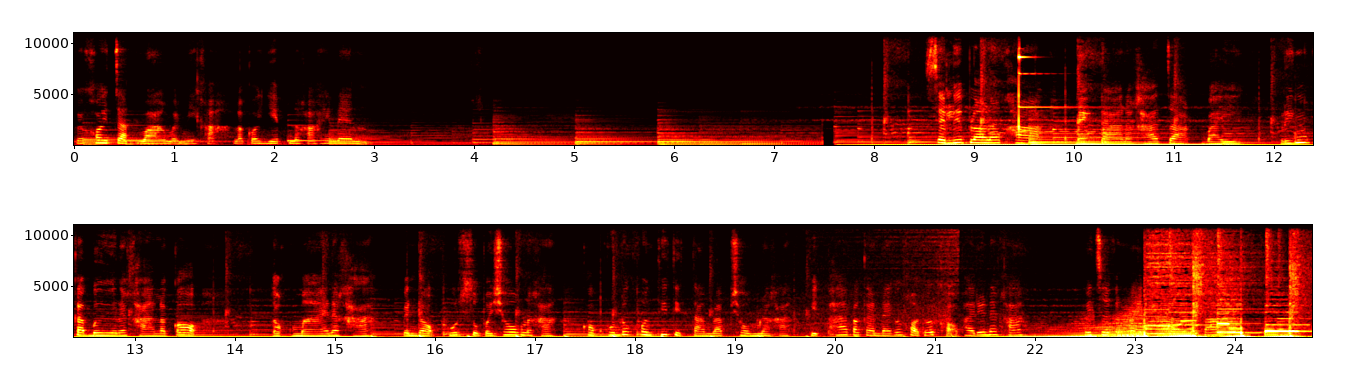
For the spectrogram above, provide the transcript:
ค่อยๆจัดวางแบบนี้ค่ะ แล้วก็เย็บนะคะให้แน่น เสร็จเรียบร้อยแล้วค่ะ แมงดานะคะจากใบลิ้นกระบือนะคะ แล้วก็ดอกไม้นะคะ เป็นดอกพุธสุปโชคนะคะ ขอบคุณทุกคนที่ติดตามรับชมนะคะ ผิดพลาดประการใดก็ขอโทษขออภัยด้วยนะคะไว้เจอกันใหม่ค่ะ บ๊ายบาย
